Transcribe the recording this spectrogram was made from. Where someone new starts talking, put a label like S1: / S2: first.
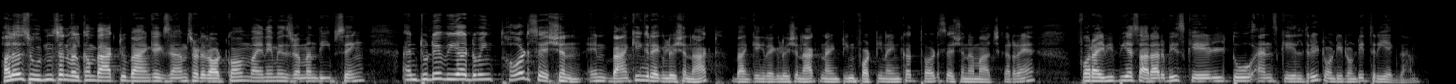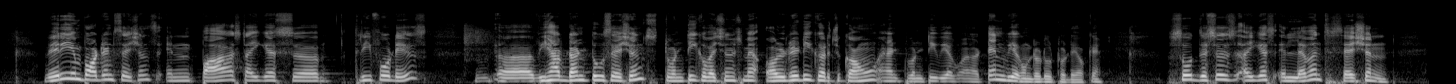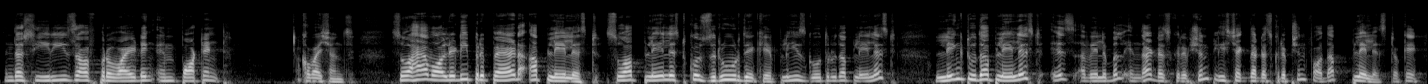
S1: Hello students and welcome back to bankexamstoday.com. My name is Ramandeep Singh and today we are doing third session in Banking Regulation Act. Banking Regulation Act 1949 का third session हम आज कर रहे हैं for IBPS RRB Scale 2 and Scale 3 2023 exam. Very important sessions in past I guess uh, 3-4 days. Uh, we have done two sessions 20 questions मैं already कर चुका हूँ and 20 we are, uh, 10 we are going to do today okay. So this is I guess 11th session uh, in the series of providing important questions. So I have already prepared a playlist. So a playlist को ज़रूर देखें Please go through the playlist. Link to the playlist is available in the description. Please check the description for the playlist. Okay.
